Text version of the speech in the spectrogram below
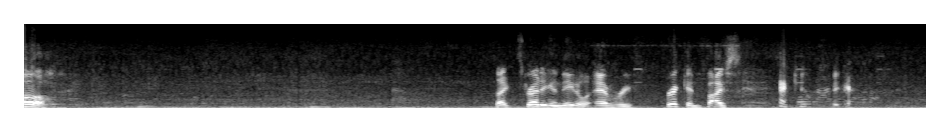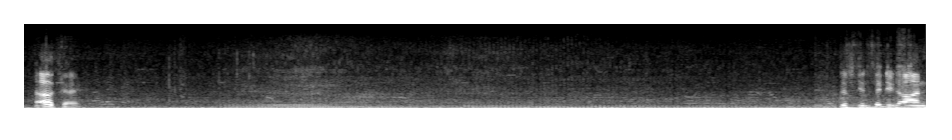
Oh. It's like threading a needle every frickin' five seconds. Okay. Just continued on.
